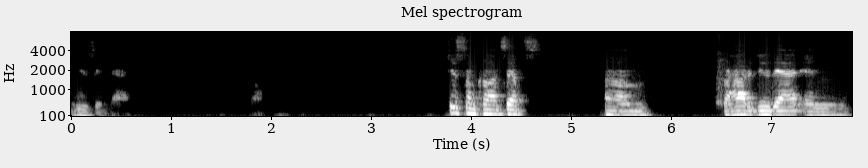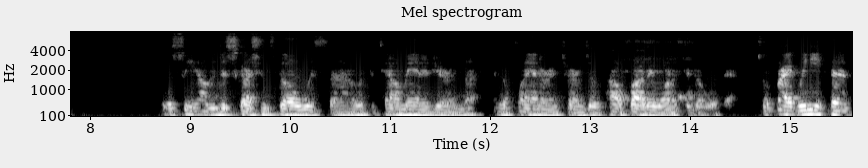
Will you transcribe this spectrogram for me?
using that. Just some concepts um, for how to do that, and we'll see how the discussions go with uh, with the town manager and the and the planner in terms of how far they want us to go with that. So, Frank, we need to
